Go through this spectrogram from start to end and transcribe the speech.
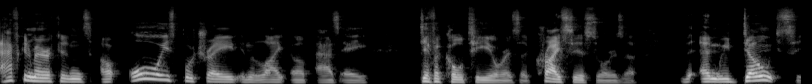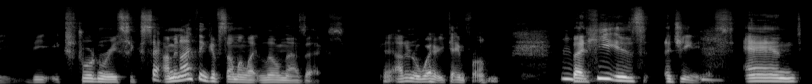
African Americans are always portrayed in the light of as a difficulty or as a crisis or as a and we don't see the extraordinary success. I mean, I think of someone like Lil Nas X, Okay, I don't know where he came from, Mhm. but he is a genius, and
